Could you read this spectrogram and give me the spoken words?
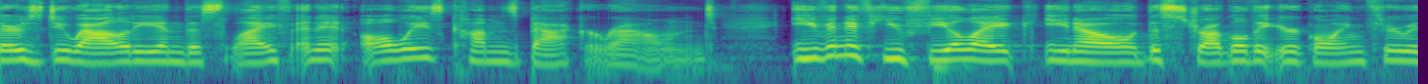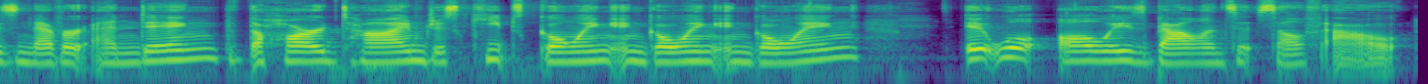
there's duality in this life and it always comes back around. Even if you feel like, you know, the struggle that you're going through is never ending, that the hard time just keeps going and going and going, it will always balance itself out.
